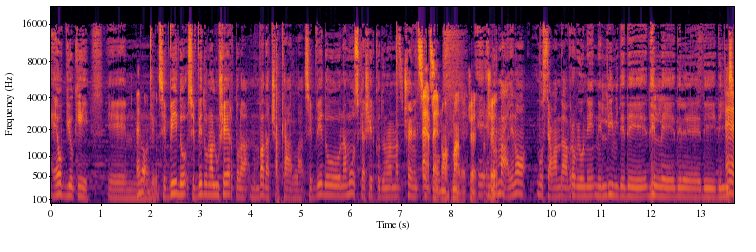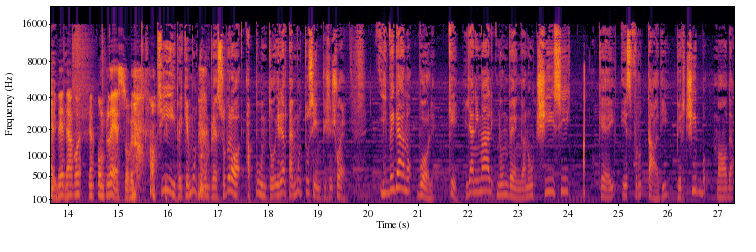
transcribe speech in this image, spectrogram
è ovvio che ehm, se, vedo, se, vedo, una lucertola non vado a acciaccarla, se vedo una mosca cerco di non ammazzare, cioè nel senso... Eh beh, normale, certo, è, certo. è normale, no? Mo stiamo andando proprio ne, nel limite de, delle, delle, de, degli eh, esempi. È complesso però. sì, perché è molto complesso, però appunto in realtà è molto semplice, cioè il vegano vuole che gli animali non vengano uccisi ok, e sfruttati per cibo, moda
